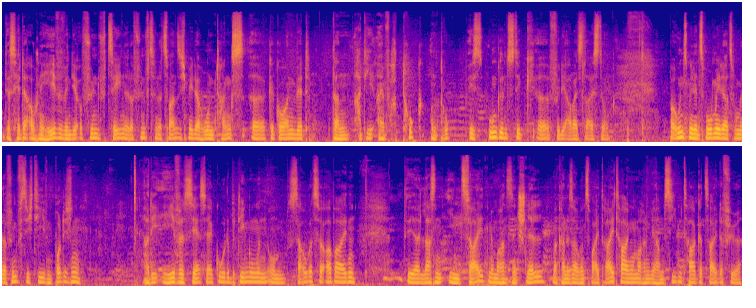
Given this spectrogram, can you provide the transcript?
Das hätte auch eine Hefe, wenn die auf 5, 10 oder 15 oder 20 Meter hohen Tanks äh, gegoren wird, dann hat die einfach Druck und Druck ist ungünstig äh, für die Arbeitsleistung. Bei uns mit den 2 Meter, 2,50 Meter tiefen Bottichen hat die Hefe sehr, sehr gute Bedingungen, um sauber zu arbeiten. Wir lassen ihnen Zeit, wir machen es nicht schnell. Man kann es auch in zwei, drei Tagen machen. Wir haben sieben Tage Zeit dafür.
